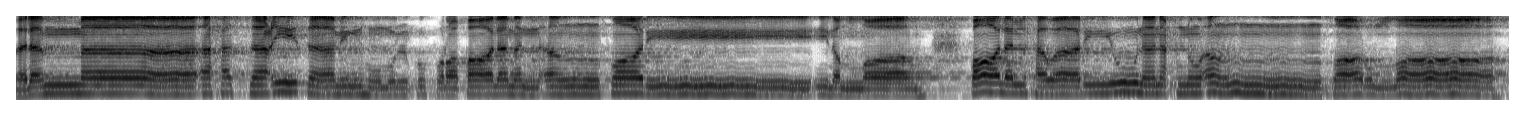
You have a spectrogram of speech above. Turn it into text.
فلما أحس عيسى منهم الكفر قال من أنصاري إلى الله؟ قال الحواريون نحن أنصار الله.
